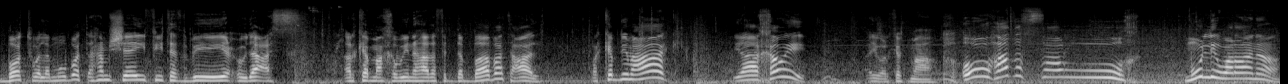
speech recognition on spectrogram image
bot ولا مو bot؟ أهم شيء في تذبيح ودعس. أركب مع خوينا هذا في الدبابة. تعال ركبني معاك. يا خوي. أيوه ركبت معاه. أوه هذا الصاروخ. مو اللي ورانا.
